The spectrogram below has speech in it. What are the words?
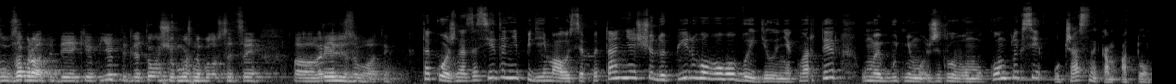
ну, забрати деякі об'єкти для того, щоб можна було все це е, реалізувати. Також на засіданні підіймалося питання щодо пільгового виділення квартир у майбутньому житловому комплексі учасникам АТО.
